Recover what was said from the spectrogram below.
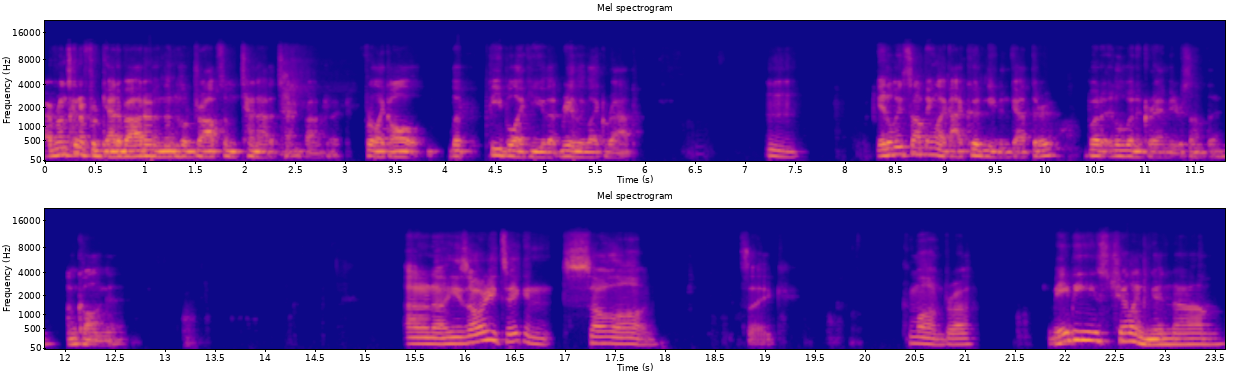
Everyone's gonna forget about him, and then he'll drop some 10 out of 10 project for like all like people like you that really like rap. Mm. It'll be something like I couldn't even get through, but it'll win a Grammy or something. I'm calling it. I don't know. He's already taken so long. It's like, come on, bro. Maybe he's chilling in um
